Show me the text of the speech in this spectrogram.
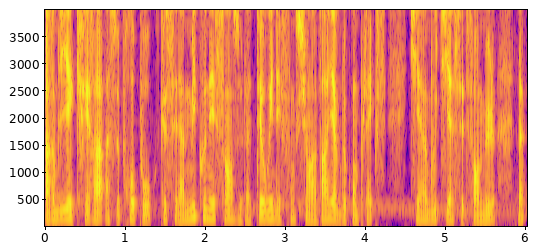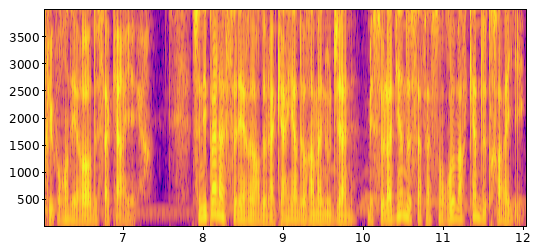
Hardy écrira à ce propos que c'est la méconnaissance de la théorie des fonctions à variables complexes qui a abouti à cette formule, la plus grande erreur de sa carrière. Ce n'est pas la seule erreur de la carrière de Ramanujan, mais cela vient de sa façon remarquable de travailler.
